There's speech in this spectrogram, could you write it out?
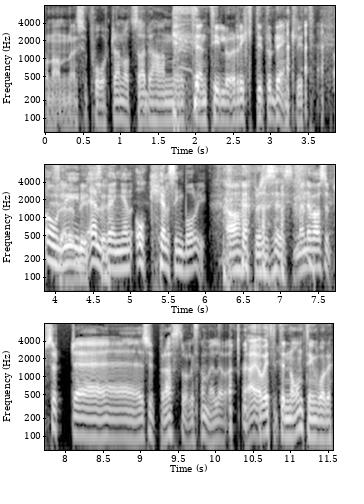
på någon supporter eller något så hade han eh, tänt till riktigt ordentligt. Only in blivit- Älvängen och Helsingborg. Ja, precis. Men det var super, surt, eh, supras då liksom, eller vad? Nej, jag vet inte, någonting var det.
